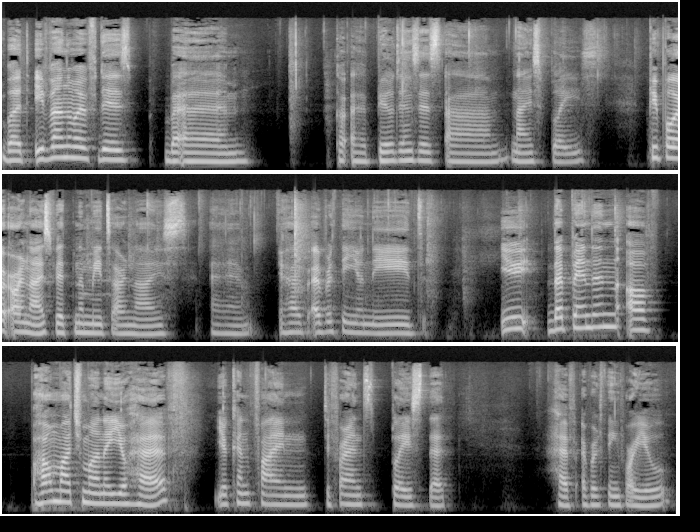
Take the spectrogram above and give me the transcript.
but even with these um, uh, buildings, is a nice place. People are nice. Vietnamese are nice. Um, you have everything you need. You depending of how much money you have, you can find different place that have everything for you.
